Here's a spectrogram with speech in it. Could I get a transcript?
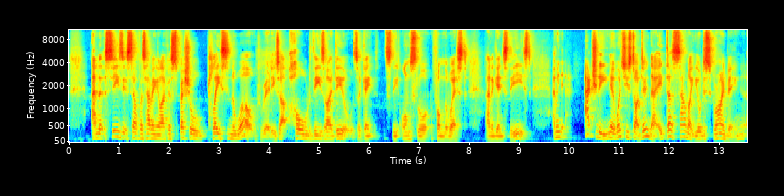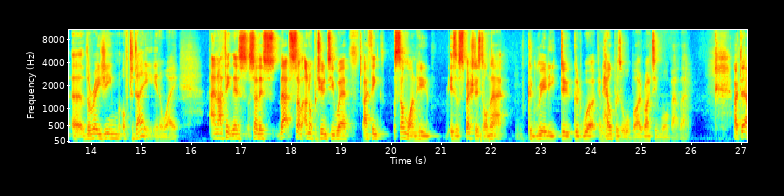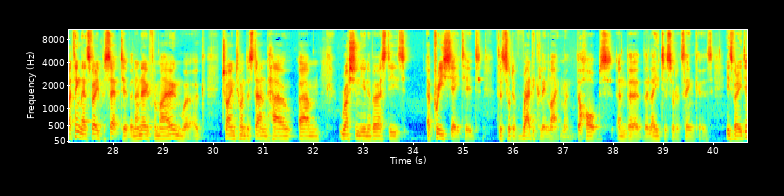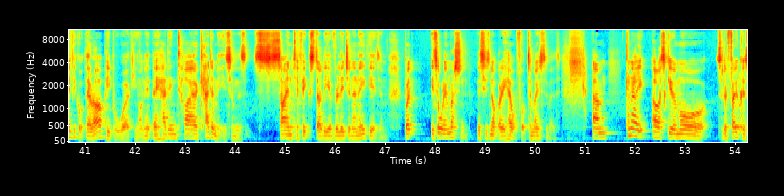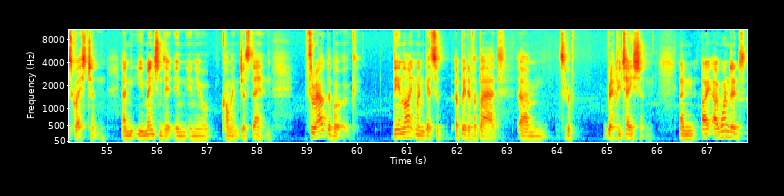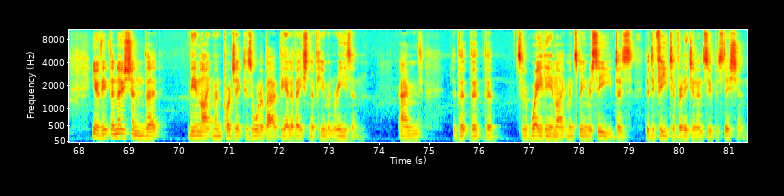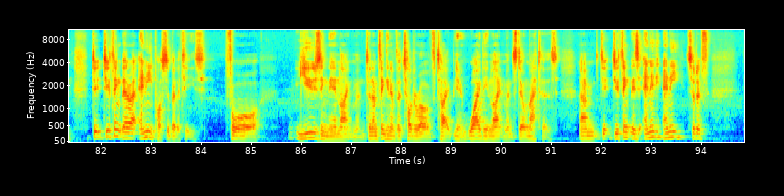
and that sees itself as having like a special place in the world, really, to uphold these ideals against the onslaught from the West and against the East. I mean, actually, you know, once you start doing that, it does sound like you're describing uh, the regime of today in a way. And I think there's so there's that's an opportunity where I think someone who is a specialist on that could really do good work and help us all by writing more about that. I, th- I think that's very perceptive, and I know from my own work, trying to understand how um, Russian universities appreciated the sort of radical enlightenment, the Hobbes and the, the later sort of thinkers, is very difficult. There are people working on it. They had entire academies on the scientific study of religion and atheism, but it's all in Russian. This is not very helpful to most of us. Um, can I ask you a more sort of focused question? And you mentioned it in, in your comment just then. Throughout the book, the Enlightenment gets a, a bit of a bad um, sort of reputation. And I, I wondered, you know, the, the notion that the Enlightenment project is all about the elevation of human reason and the, the, the sort of way the Enlightenment's been received as the defeat of religion and superstition. Do, do you think there are any possibilities for using the Enlightenment? And I'm thinking of the Todorov type, you know, why the Enlightenment still matters. Um, do, do you think there's any any sort of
